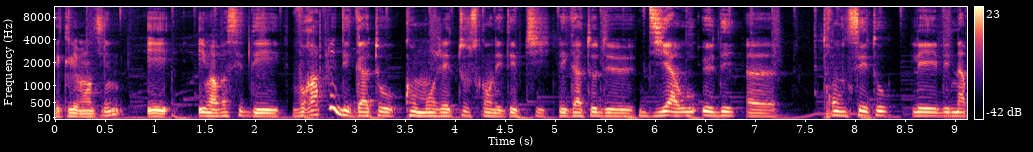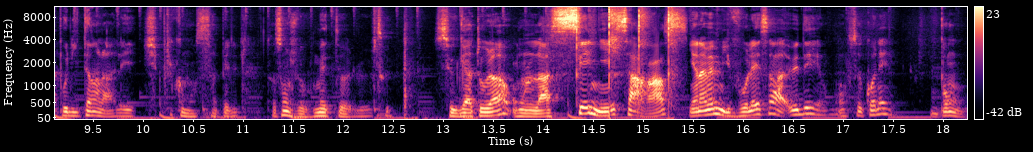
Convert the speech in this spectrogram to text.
des clémentines et il m'a passé des. Vous vous rappelez des gâteaux qu'on mangeait tous quand on était petits? Les gâteaux de Dia ou ED, euh, Tronceto, les, les napolitains là, les. Je sais plus comment ça s'appelle. De toute façon, je vais vous mettre le truc. Ce gâteau-là, on l'a saigné, sa race. Il y en a même, ils volaient ça à ED, on se connaît. Bon,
